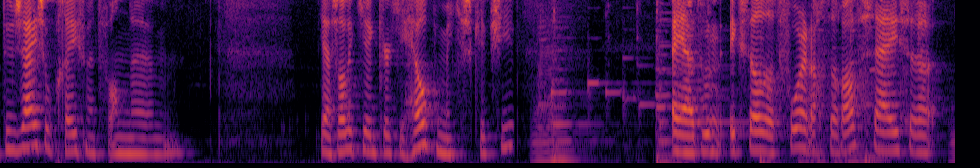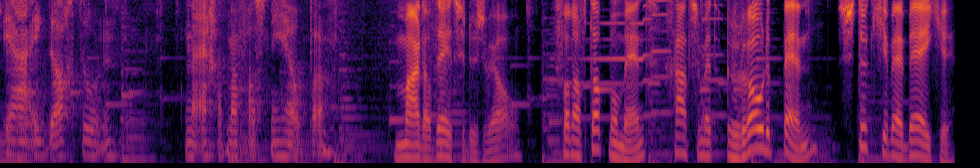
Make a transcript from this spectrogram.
toen zei ze op een gegeven moment van... Uh, ja, zal ik je een keertje helpen met je scriptie? En ja, toen ik stelde dat voor en achteraf zei ze... Ja, ik dacht toen... Nou, hij gaat maar vast niet helpen. Maar dat deed ze dus wel. Vanaf dat moment gaat ze met rode pen, stukje bij beetje,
